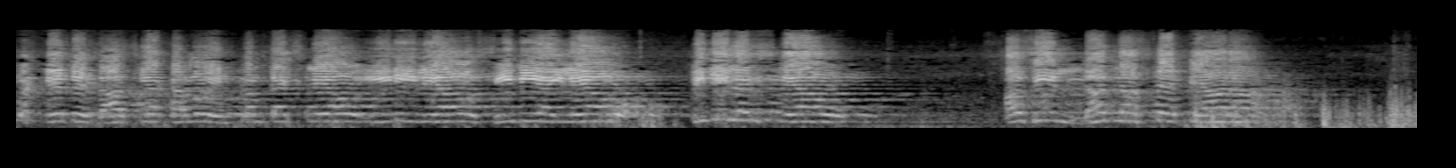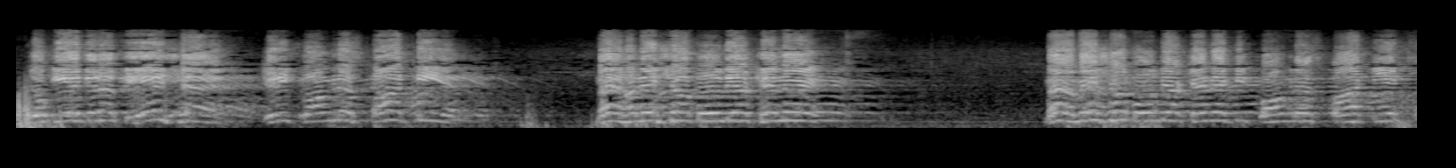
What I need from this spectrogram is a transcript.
ਧੱਕੇ ਤੇ ਦਾਸੀਆਂ ਕਰ ਲਓ ਇਨਕਮ ਟੈਕਸ ਲਿਆਓ ਈਡੀ ਲਿਆਓ ਸੀਬੀਆਈ ਲਿਆਓ ਵਿਜੀਲੈਂਸ ਲਿਆਓ, ਅਸੀਂ ਲੜਨ ਵਾਸਤੇ ਤਿਆਰ ਹਾਂ। ਕਿਉਂਕਿ ਇਹ ਜਿਹੜਾ ਦੇਸ਼ ਹੈ, ਜਿਹੜੀ ਕਾਂਗਰਸ ਪਾਰਟੀ ਹੈ, ਮੈਂ ਹਮੇਸ਼ਾ ਬੋਲਦਿਆਂ ਕਹਿੰਦੇ ਮੈਂ ਹਮੇਸ਼ਾ ਬੋਲਦਿਆਂ ਕਹਿੰਦੇ ਕਿ ਕਾਂਗਰਸ ਪਾਰਟੀ ਇੱਕ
